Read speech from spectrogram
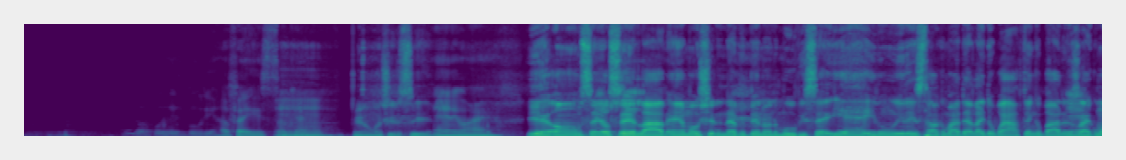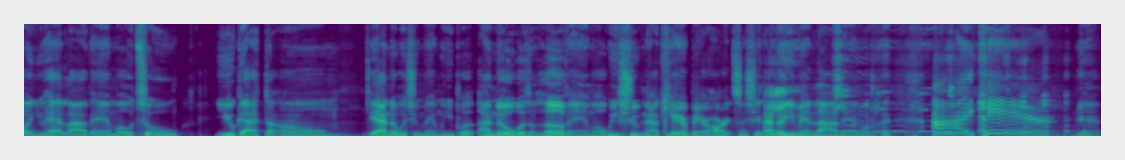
he gonna put his booty in her face okay Mhm. He don't want you to see it. anyway Yeah, um, Sale said live ammo should have never been on the movie set. Yeah, even when they was talking about that, like the wild thing about it is Yeah. like one, you had live ammo. Two, you got the um. Yeah, I know what you meant when you put. I know it wasn't love ammo. We shooting out Care Bear hearts and shit. I know you meant live ammo. I care. Yeah.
